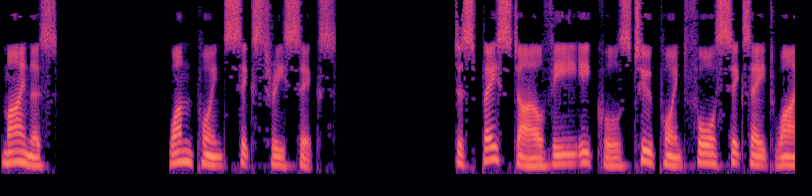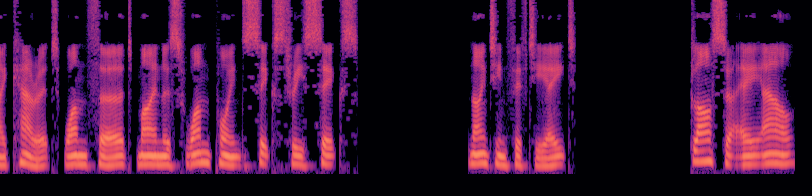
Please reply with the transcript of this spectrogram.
minus 1.636 display style v equals 2.468 y caret 1 third minus 1.636 1958 Glasser et al.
